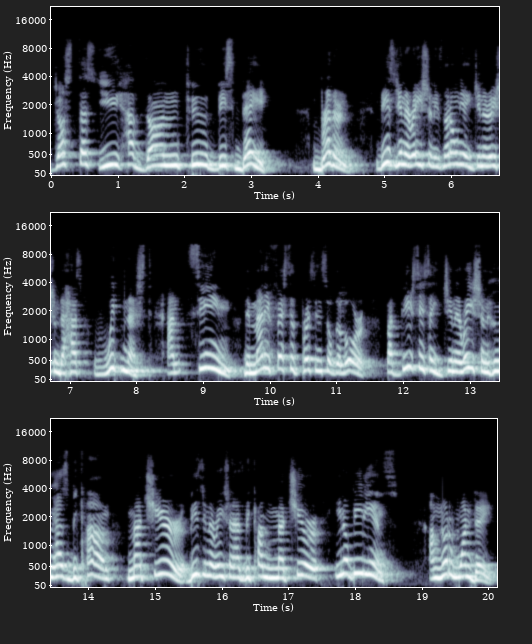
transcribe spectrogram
just as you have done to this day. Brethren, this generation is not only a generation that has witnessed and seen the manifested presence of the Lord, but this is a generation who has become mature. This generation has become mature in obedience. And not one day,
